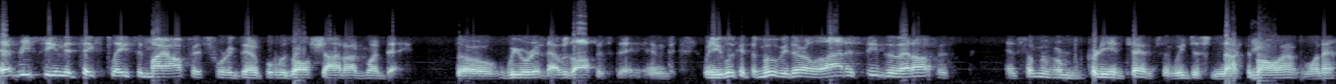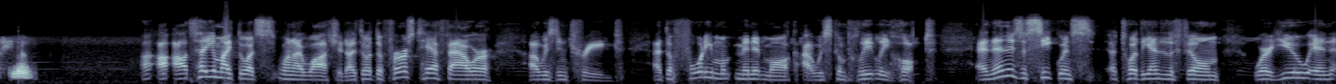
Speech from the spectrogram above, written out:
every scene that takes place in my office, for example, was all shot on one day. So we were in, that was office day, and when you look at the movie, there are a lot of scenes in that office, and some of them are pretty intense, and we just knocked them all out in one afternoon. I'll tell you my thoughts when I watch it. I thought the first half hour I was intrigued. At the 40 minute mark, I was completely hooked. And then there's a sequence uh, toward the end of the film where you and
